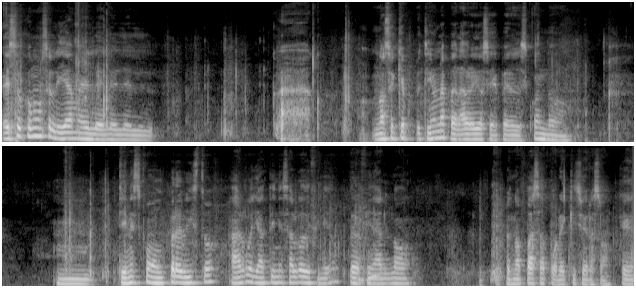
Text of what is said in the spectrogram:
¿Eso cómo se le llama? El, el, el, el- Ah, No sé qué, tiene una palabra yo sé, pero es cuando mm, tienes como un previsto algo, ya tienes algo definido, pero al final no, pues no pasa por X y razón. Que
